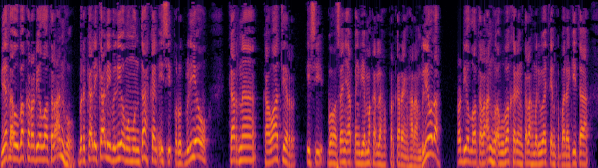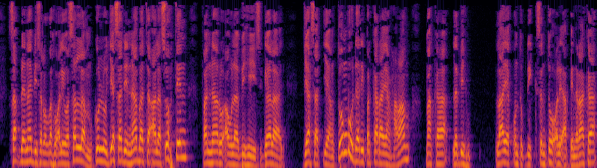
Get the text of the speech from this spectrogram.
Lihatlah Abu Bakar radhiyallahu taala anhu, berkali-kali beliau memuntahkan isi perut beliau karena khawatir isi bahwasanya apa yang dia makan adalah perkara yang haram. Beliaulah radhiyallahu taala anhu Abu Bakar yang telah meriwayatkan kepada kita sabda Nabi sallallahu alaihi wasallam, "Kullu jasadin nabata ala suhtin fannaru aula bihi." Segala jasad yang tumbuh dari perkara yang haram, maka lebih layak untuk disentuh oleh api neraka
